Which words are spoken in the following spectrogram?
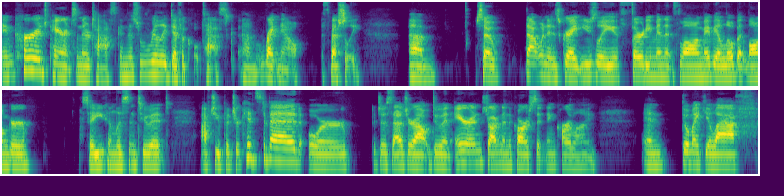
encourage parents in their task in this really difficult task um, right now, especially. Um, so that one is great, usually 30 minutes long, maybe a little bit longer. So you can listen to it after you put your kids to bed or just as you're out doing errands, driving in the car, sitting in car line. And they'll make you laugh.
